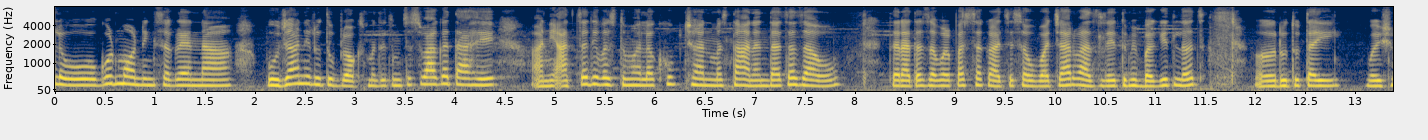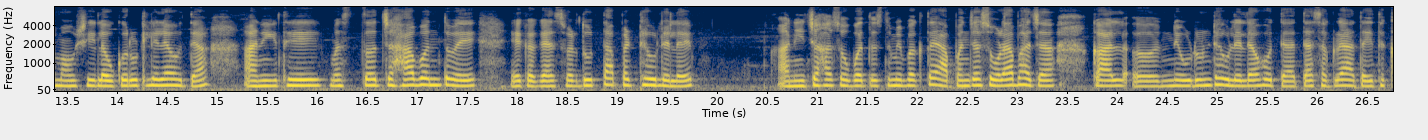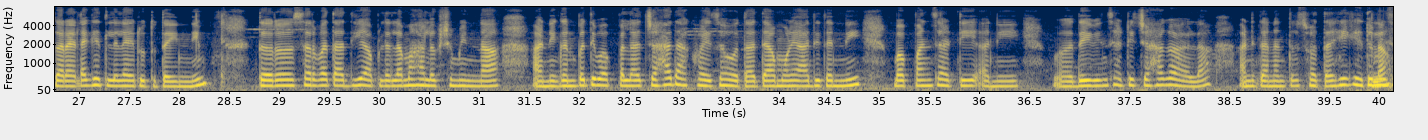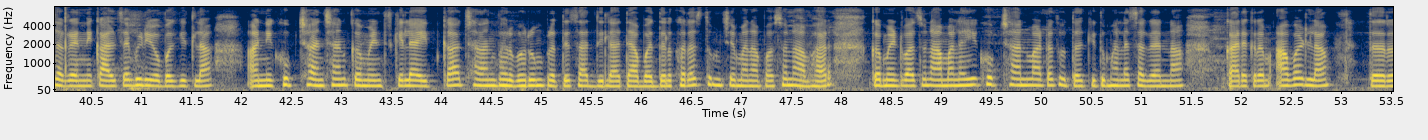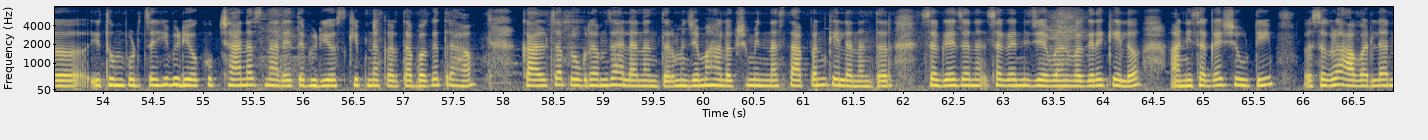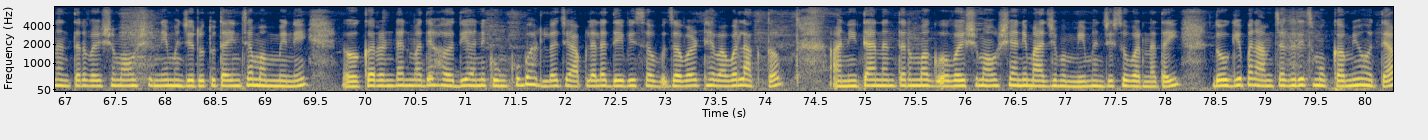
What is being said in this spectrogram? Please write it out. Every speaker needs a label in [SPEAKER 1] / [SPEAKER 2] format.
[SPEAKER 1] Hello good morning सगळ्यांना. पूजा आणि ऋतू ब्लॉग्समध्ये तुमचं स्वागत आहे. आणि आजचा दिवस तुम्हाला खूप छान मस्त आनंदाचा जावो. तर आता जवळपास सकाळचे सव्वा चार वाजले. तुम्ही बघितलंच ऋतुताई वैशमावशी लवकर उठलेल्या होत्या. आणि इथे मस्त चहा बनतो आहे एका गॅसवर दूध तापत ठेवलेलं आहे. आणि चहासोबतच तुम्ही बघताय आपण ज्या सोळा भाज्या काल निवडून ठेवलेल्या होत्या त्या सगळ्या आता इथे करायला घेतलेल्या आहे ऋतुताईंनी. तर सर्वात आधी आपल्याला महालक्ष्मींना आणि गणपती बाप्पाला चहा दाखवायचा होता त्यामुळे आधी त्यांनी बाप्पांसाठी आणि देवींसाठी चहा गाळला आणि त्यानंतर स्वतःही घेतला. सगळ्यांनी कालचा व्हिडिओ बघितला आणि खूप छान छान कमेंट्स केल्या इतका छान भरभरून प्रतिसाद दिला त्याबद्दल खरंच तुमचे मनापासून आभार. कमेंट वाचून आम्हालाही खूप छान वाटत होतं की तुम्हाला सगळ्यांना कार्यक्रम आवडला तर इथून पुढचंही व्हिडिओ खूप छान असणार आहे. तर व्हिडिओ स्किप न करता बघत राहा. कालचा प्रोग्राम झाल्यानंतर म्हणजे महालक्ष्मींना स्थापन केल्यानंतर सगळेजण सगळ्यांनी जेवण वगैरे केलं आणि सगळ्यात शेवटी सगळं आवरल्यानंतर वैष्णमावशींनी म्हणजे ऋतुताईंच्या मम्मीने करंड्यांमध्ये हळदी आणि कुंकू भरलं जे आपल्याला देवी सव जवळ ठेवावं लागतं. आणि त्यानंतर मग वैष्णमावशी आणि माझी मम्मी म्हणजे सुवर्णाताई दोघी पण आमच्या घरीच मुक्कामी होत्या.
